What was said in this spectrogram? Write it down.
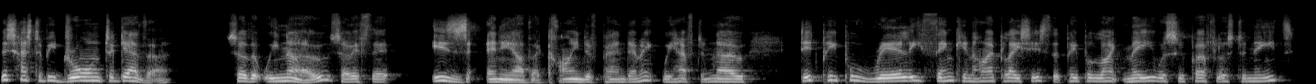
this has to be drawn together so that we know, so if there is any other kind of pandemic, we have to know, did people really think in high places that people like me were superfluous to needs?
